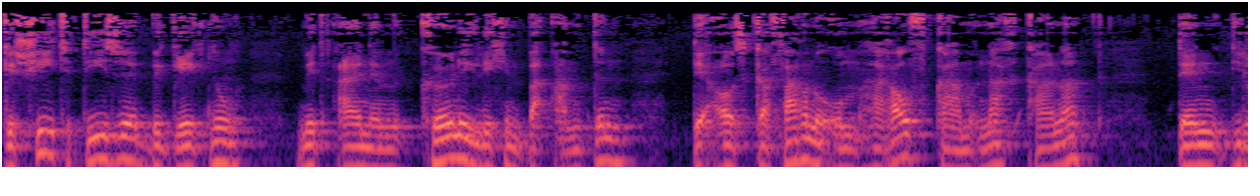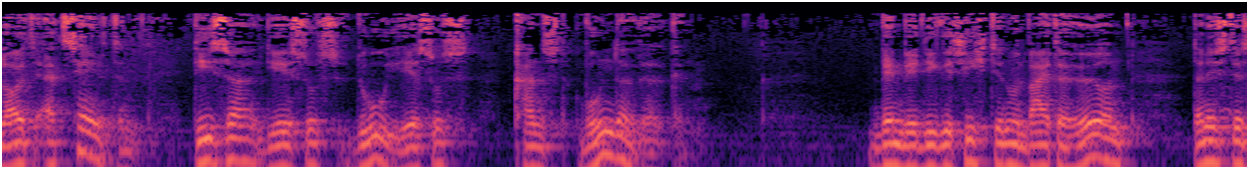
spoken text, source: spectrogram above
geschieht diese Begegnung mit einem königlichen Beamten, der aus Kapharnaum heraufkam nach Kana denn die Leute erzählten, dieser Jesus, du Jesus, kannst Wunder wirken. Wenn wir die Geschichte nun weiter hören, dann ist es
